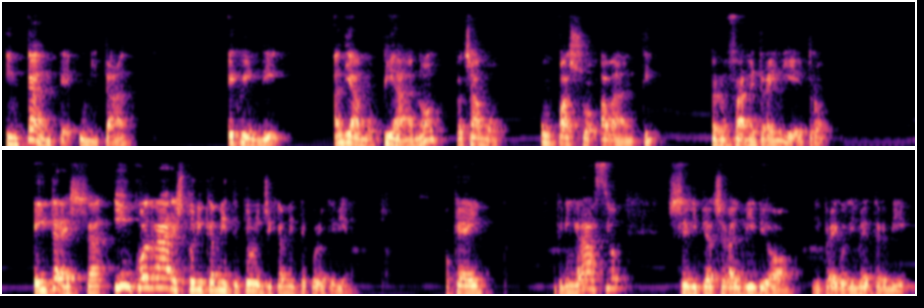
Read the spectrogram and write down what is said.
in tante unità e quindi andiamo piano, facciamo un passo avanti per non farne tre indietro e interessa inquadrare storicamente, teologicamente quello che viene detto. Ok? Vi ringrazio. Se vi piacerà il video vi prego di mettervi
